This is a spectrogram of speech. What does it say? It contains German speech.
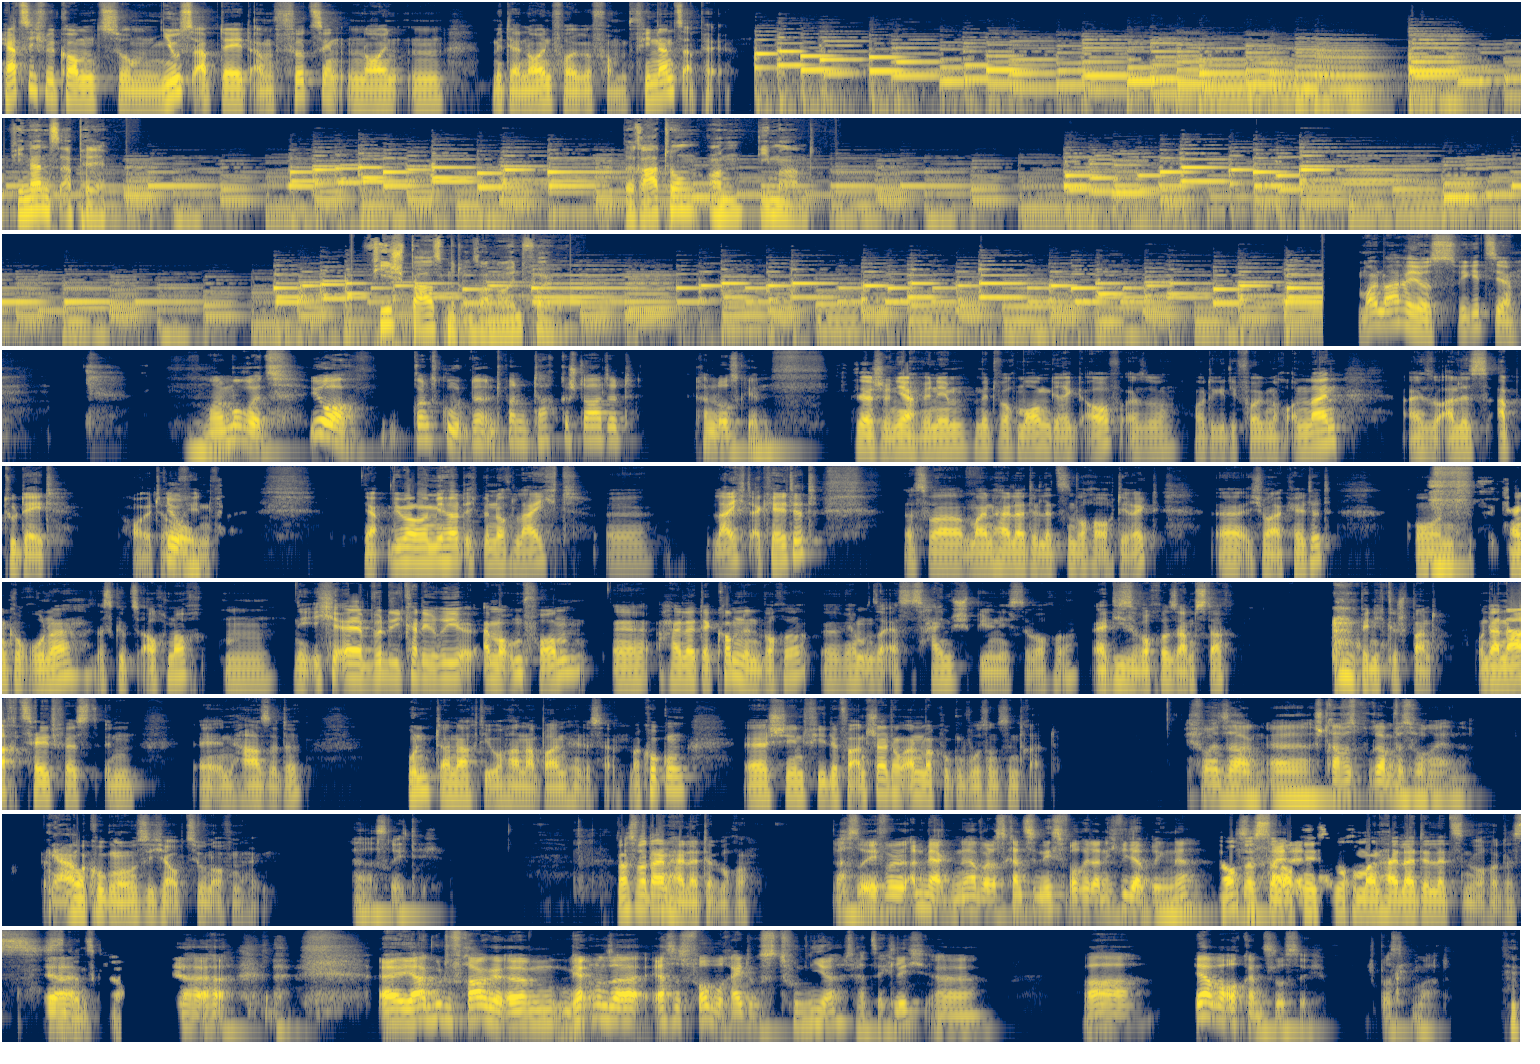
Herzlich willkommen zum News Update am 14.09. mit der neuen Folge vom Finanzappell. Finanzappell. Beratung on Demand. Viel Spaß mit unserer neuen Folge. Moin Marius, wie geht's dir? Moin Moritz. Ja, ganz gut, ne? Entspannten Tag gestartet. Kann losgehen. Sehr schön. Ja, wir nehmen Mittwochmorgen direkt auf. Also heute geht die Folge noch online. Also alles up to date heute Jo. auf jeden Fall. Ja, wie man bei mir hört, ich bin noch leicht, äh, leicht erkältet. Das war mein Highlight der letzten Woche auch direkt. Äh, ich war erkältet. Und kein Corona, das gibt's auch noch. Hm, nee, ich äh, würde die Kategorie einmal umformen. Äh, Highlight der kommenden Woche. Äh, wir haben unser erstes Heimspiel nächste Woche. Äh, diese Woche, Samstag. Bin ich gespannt. Und danach Zeltfest in, äh, in Hasede. Und danach die Ohana Bahn in Hildesheim. Mal gucken. Äh, stehen viele Veranstaltungen an. Mal gucken, wo es uns hintreibt. Ich wollte sagen, äh, straffes Programm fürs Wochenende. Ja, mal gucken. Man muss sich ja Optionen offen halten. Ja, ist richtig. Was war dein Highlight der Woche? Achso, ich wollte anmerken, ne? Aber das kannst du nächste Woche dann nicht wiederbringen, ne? Doch, das ist dann auch nächste Woche mein Highlight der letzten Woche. Das ist Ja. ganz klar. Ja, ja. Äh, ja, gute Frage. Ähm, wir hatten unser erstes Vorbereitungsturnier tatsächlich. Äh, war, ja, war auch ganz lustig. Spaß gemacht.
